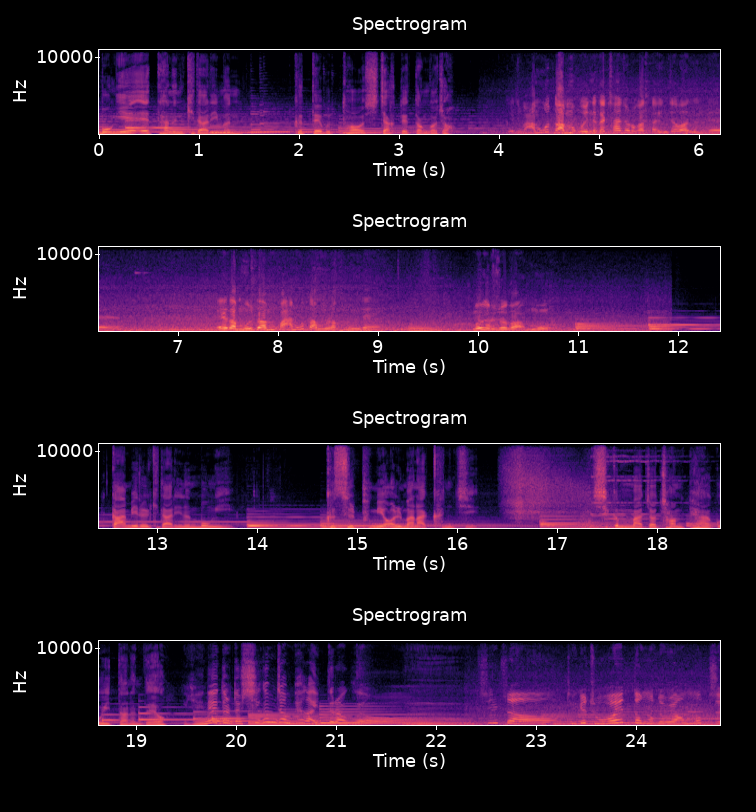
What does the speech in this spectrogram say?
몽이의 애타는 기다림은 그때부터 시작됐던 거죠. 지금 아무것도 안 먹고 있는 거 찾으러 갔다 인제 왔는데 애가 물도 안 먹고 아무것도 안 몰랐는데 먹이를 줘도 안 무. 까미를 기다리는 몽이. 그 슬픔이 얼마나 큰지 식음마저 전폐하고 있다는데요. 얘네들도 식음 전폐가 있더라고요. 진짜 되게 좋아했던 건데 왜 안 먹지?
